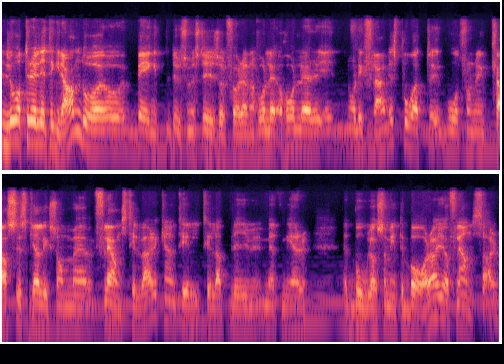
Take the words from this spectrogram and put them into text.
låter det lite grann då, Bengt, du som är styrelseordförande, håller, håller Nordic Flanders på att gå från den klassiska liksom, flänstillverkaren till, till att bli med ett, mer, ett bolag som inte bara gör flänsar?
